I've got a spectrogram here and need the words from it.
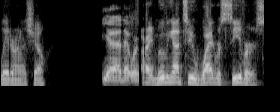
later on in the show. Yeah, that works. All right, moving on to wide receivers.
